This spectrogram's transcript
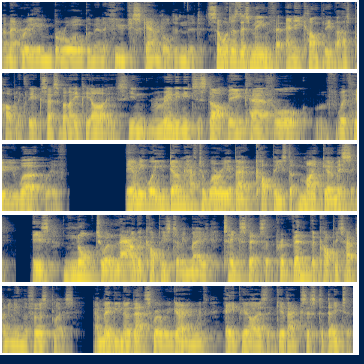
And that really embroiled them in a huge scandal, didn't it? So what does this mean for any company that has publicly accessible APIs? You really need to start being careful with who you work with. The only way you don't have to worry about copies that might go missing is not to allow the copies to be made. Take steps that prevent the copies happening in the first place. And maybe, you know, that's where we're going with APIs that give access to data.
